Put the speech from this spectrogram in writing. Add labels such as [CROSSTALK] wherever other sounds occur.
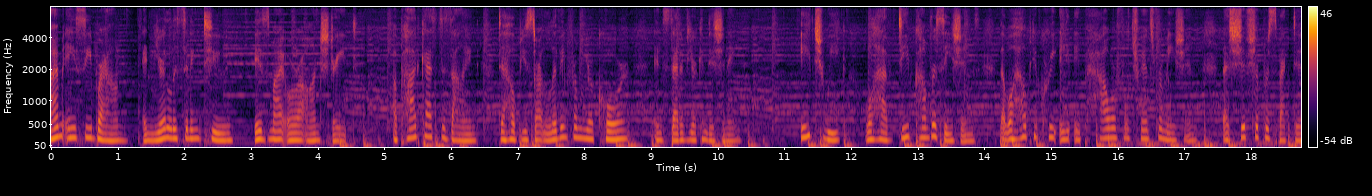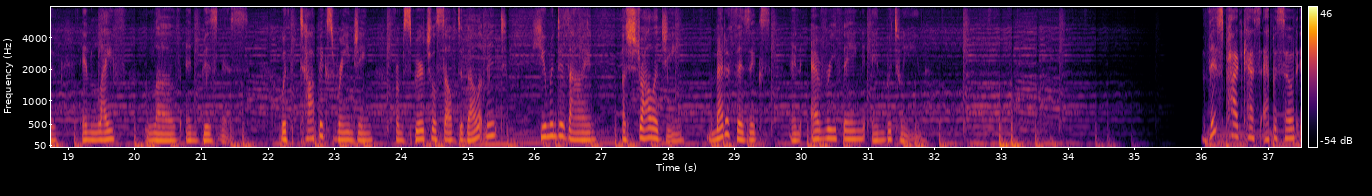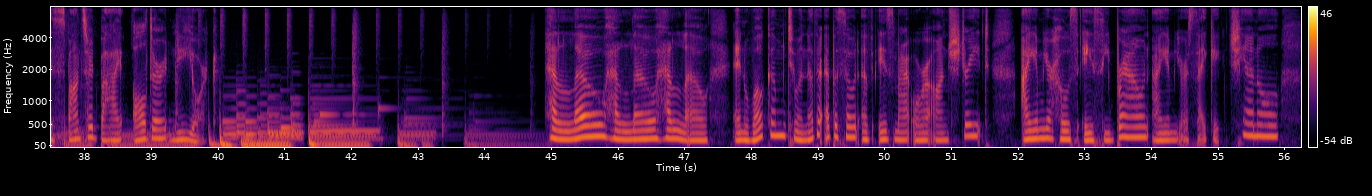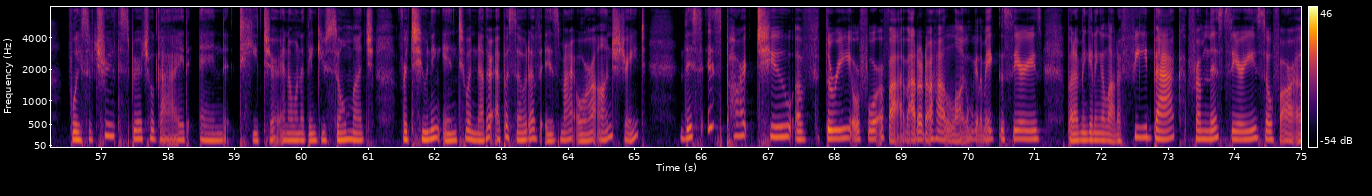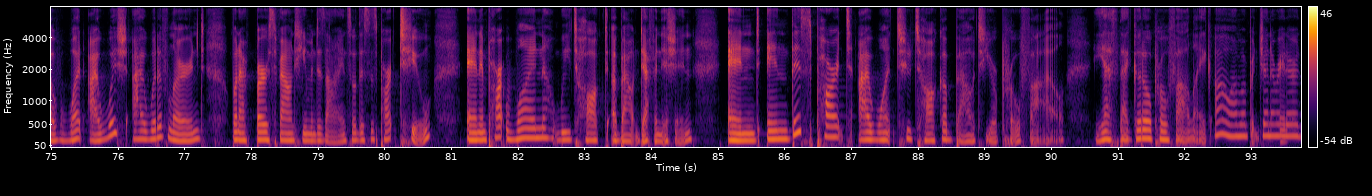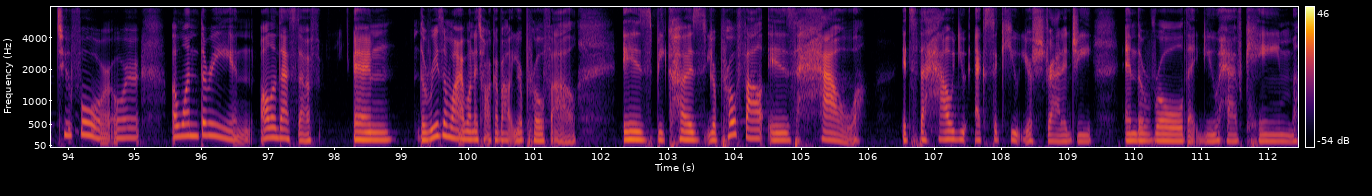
I'm AC Brown, and you're listening to Is My Aura on Straight, a podcast designed to help you start living from your core instead of your conditioning. Each week, we'll have deep conversations that will help you create a powerful transformation that shifts your perspective in life, love, and business, with topics ranging from spiritual self development, human design, astrology, metaphysics, and everything in between. This podcast episode is sponsored by Alder, New York. Hello, hello, hello, and welcome to another episode of Is My Aura on Straight. I am your host, AC Brown. I am your psychic channel, voice of truth, spiritual guide, and teacher. And I want to thank you so much for tuning in to another episode of Is My Aura on Straight. This is part two of three or four or five. I don't know how long I'm going to make this series, but I've been getting a lot of feedback from this series so far of what I wish I would have learned when I first found human design. So this is part two. And in part one, we talked about definition. And in this part, I want to talk about your profile. Yes, that good old profile, like, oh, I'm a generator 2 4 or a 1 3 and all of that stuff. And the reason why I want to talk about your profile is because your profile is how it's the how you execute your strategy and the role that you have came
